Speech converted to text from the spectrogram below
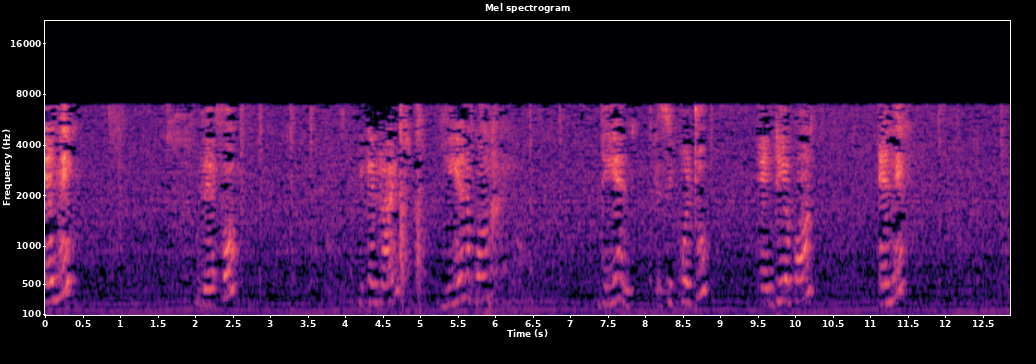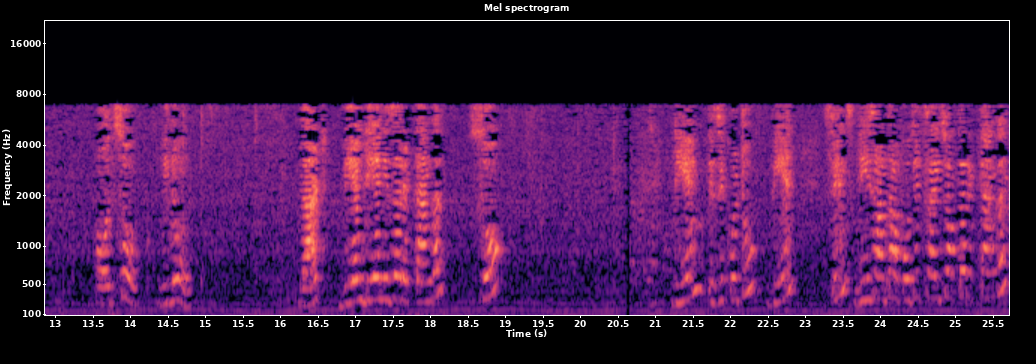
Na. Therefore, we can write Bn upon Dn is equal to Nd upon Na. Also, we know that BMDN is a rectangle. So, dm is equal to bn since these are the opposite sides of the rectangle.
